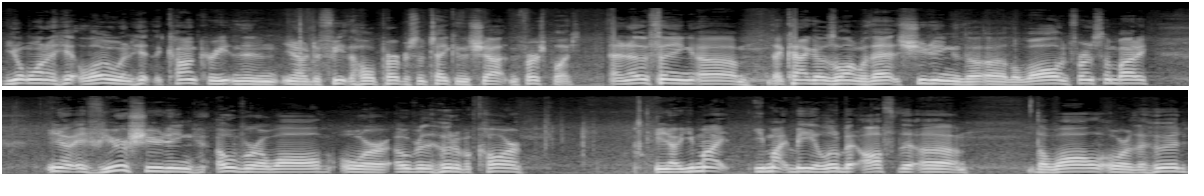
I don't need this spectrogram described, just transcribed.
you don't want to hit low and hit the concrete and then you know defeat the whole purpose of taking the shot in the first place. And another thing um, that kind of goes along with that shooting the, uh, the wall in front of somebody. You know if you're shooting over a wall or over the hood of a car you know you might you might be a little bit off the uh, the wall or the hood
